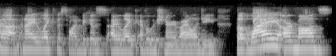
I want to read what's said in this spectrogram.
Um, and I like this one because I like evolutionary biology. But why are moths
